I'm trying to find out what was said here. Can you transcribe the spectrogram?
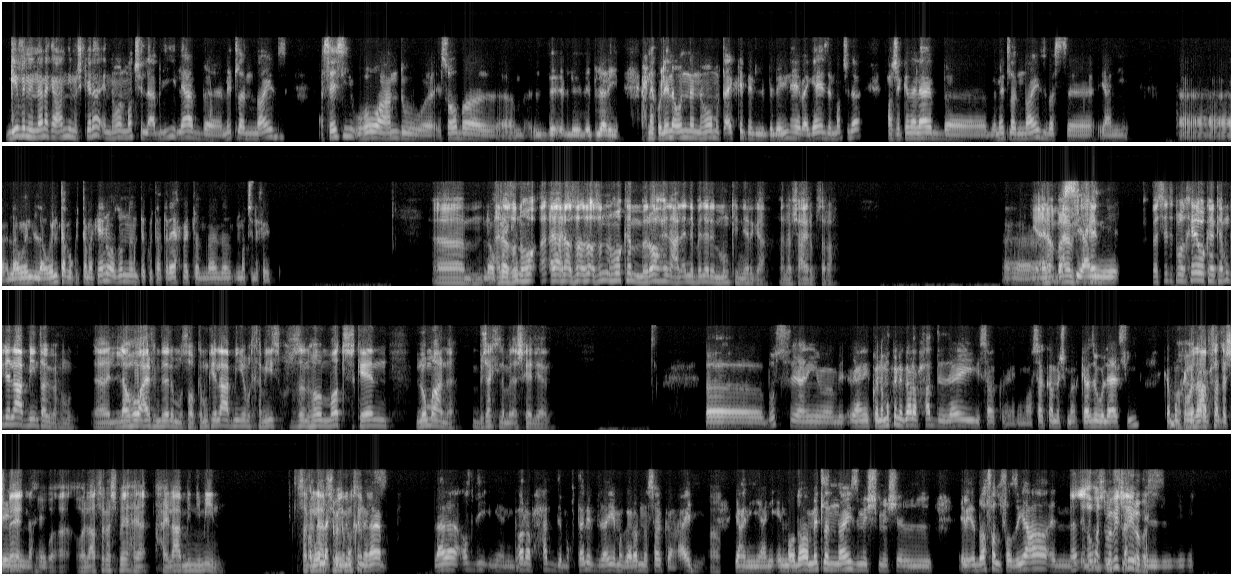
جيفن إن أنا كان عندي مشكلة إن هو الماتش اللي قبليه لعب ميتلاند نايتس أساسي وهو عنده إصابة لبيليرين إحنا كلنا قلنا إن هو متأكد إن بيليرين هيبقى جاهز الماتش ده فعشان كده لعب بميتلاند نايلز بس يعني لو لو أنت ما كنت مكانه أظن أنت كنت هتريح ميتلاند الماتش اللي فات. أنا أظن هو أنا اظن إن هو كان مراهن على إن بيليرين ممكن يرجع. أنا مش عارف بصراحة. يعني أنا بس مش يعني بس أنت متخيل هو كان ممكن يلعب مين طيب يا محمود؟ آه لو هو عارف إن بيلرين مصاب كان ممكن يلعب مين يوم الخميس؟ خصوصا إن هو الماتش كان له معنى بشكل من الأشكال يعني. أه بص يعني يعني كنا ممكن نجرب حد زي ساكا. يعني ما ساكا مش مركزه ولعب فيه. كان ممكن نجرب حد تاني هو لعب ساكا شمال هيلعب مين يمين؟ ساكا لعب شمال كنا ممكن نلعب لا لا قصدي يعني نجرب حد مختلف زي ما جربنا ساكا عادي. آه. يعني يعني الموضوع مثل النايز مش مش ال... الإضافة الفظيعة إن هو ما فيش غيره بس. ال...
